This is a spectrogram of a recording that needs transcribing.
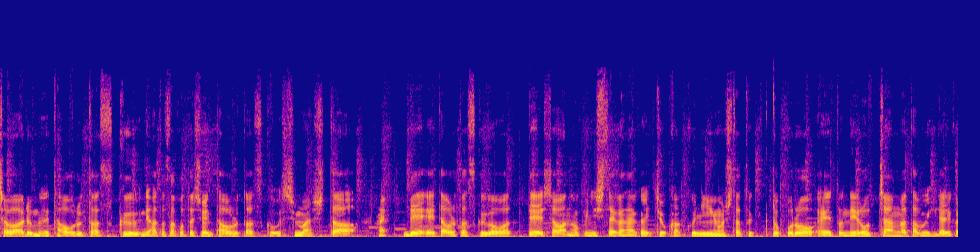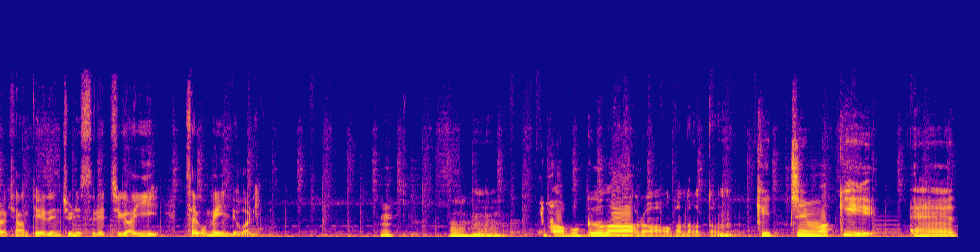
シャワールームでタオルタスクで畑迫と一緒にタオルタスクをしました、でえータオルタスクが終わってシャワーの奥に死体がないか一応確認をしたとところ、えー、とネロちゃんが多分左から来たの停電中にすれ違い最後メインで終わり。あ僕だはから分かんなかった。うん。キッチン脇、えーっ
